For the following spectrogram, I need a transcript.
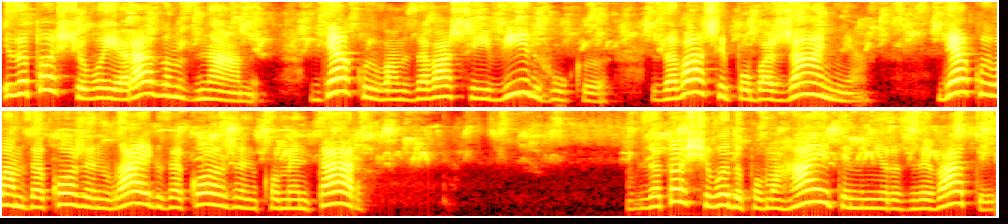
і за те, що ви є разом з нами. Дякую вам за ваші відгуки, за ваші побажання. Дякую вам за кожен лайк, за кожен коментар, за те, що ви допомагаєте мені розвивати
